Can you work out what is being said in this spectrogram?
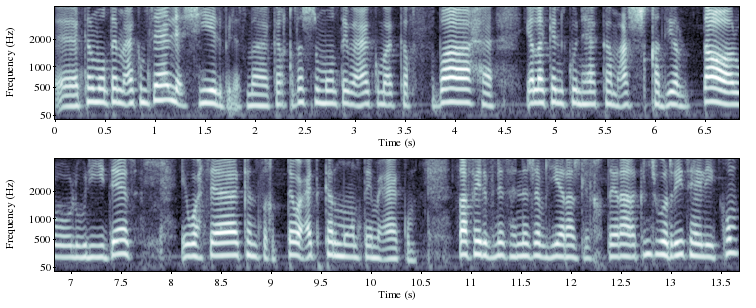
آه كنمونطي معاكم حتى العشية البنات ما كنقدرش نمونطي معاكم هكا في الصباح. يلا كنكون هكا مع الشقة ديال الدار والوليدات. ايوا حتى كنتغداو عاد كنمونطي معاكم. صافي البنات هنا جاب لي راجلي الخضيرة كنت وريتها لكم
